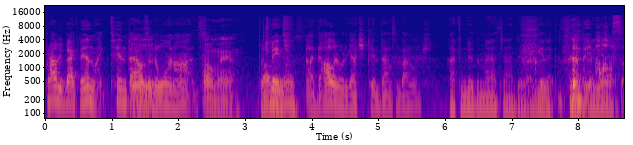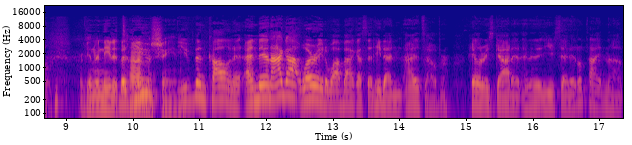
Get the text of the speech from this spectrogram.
probably back then like ten thousand to one odds, Oh man. which Probably means was. a dollar would have got you ten thousand dollars. I can do the math, Johnny D. I get it. That'd be I get it. awesome. We're gonna need a But time you, machine. You've been calling it, and then I got worried a while back. I said he doesn't. Uh, it's over. Hillary's got it, and then you said it'll tighten up,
